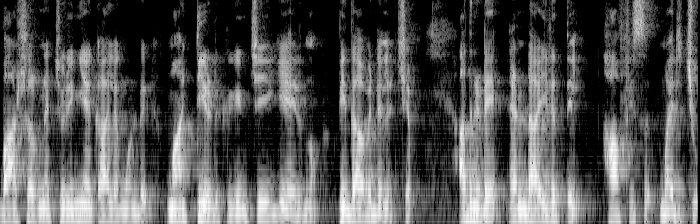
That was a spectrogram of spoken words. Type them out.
ബാഷറിനെ ചുരുങ്ങിയ കാലം കൊണ്ട് മാറ്റിയെടുക്കുകയും ചെയ്യുകയായിരുന്നു പിതാവിന്റെ ലക്ഷ്യം. അതിനിടെ രണ്ടായിരത്തിൽ ഹാഫിസ് മരിച്ചു.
